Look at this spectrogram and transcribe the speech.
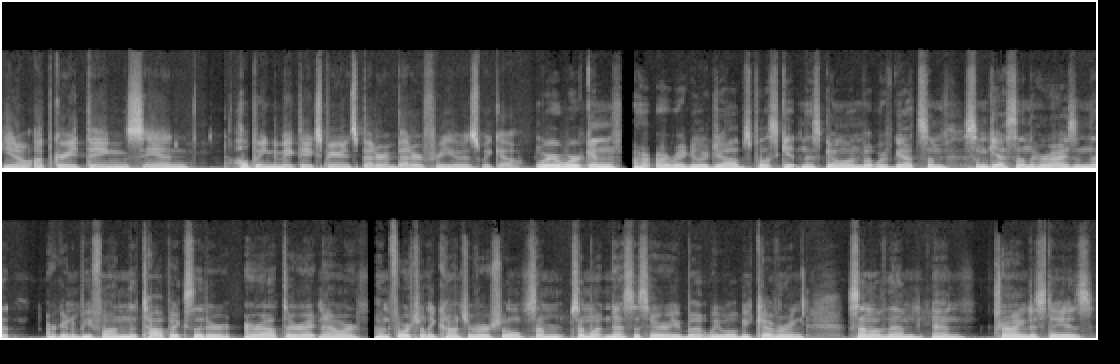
you know, upgrade things and hoping to make the experience better and better for you as we go. We're working our, our regular jobs plus getting this going, but we've got some some guests on the horizon that are going to be fun. The topics that are, are out there right now are unfortunately controversial, some somewhat necessary, but we will be covering some of them and trying to stay as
